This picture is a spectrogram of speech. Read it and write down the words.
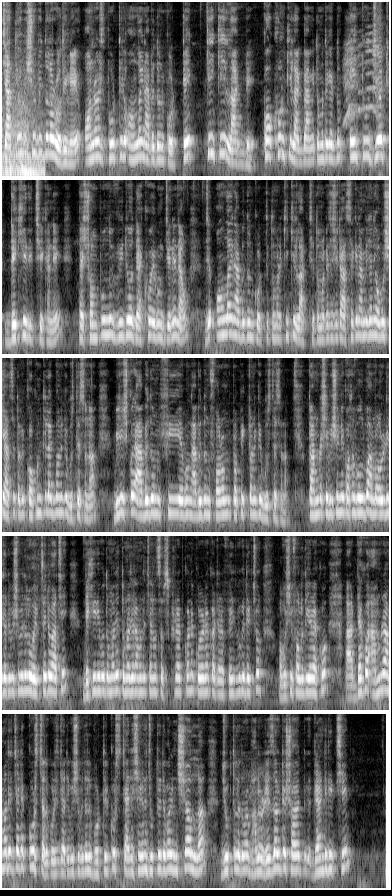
জাতীয় বিশ্ববিদ্যালয়ের অধীনে অনার্স ভর্তির অনলাইন আবেদন করতে কি কি লাগবে? কখন কি লাগবে? আমি তোমাদেরকে একদম এ টু জেড দেখিয়ে দিচ্ছি এখানে। তাই সম্পূর্ণ ভিডিও দেখো এবং জেনে নাও যে অনলাইন আবেদন করতে তোমার কি কি লাগছে। তোমার কাছে সেটা আছে কিনা আমি জানি অবশ্যই আছে, তবে কখন কি লাগবে অনেকে বুঝতেছো না। বিশেষ করে আবেদন ফি এবং আবেদন ফর্ম টপিকটা অনেকে বুঝতেছো না। তো আমরা সে বিষয় নিয়ে কথা বলব। আমরা অলরেডি জাতীয় বিশ্ববিদ্যালয়ের ওয়েবসাইটেও আছে। দেখিয়ে দিব তোমাদের। তোমরা যারা আমাদের চ্যানেল সাবস্ক্রাইব করে করে রাখো। আর যারা ফেসবুকে দেখছ, অবশ্যই ফলো দিয়ে রাখো। আর দেখো, আমরা আমাদের যে একটা কোর্স চালু করেছি, জাতীয় বিশ্ববিদ্যালয় ভর্তির কোর্স চাইলে সেখানে যুক্ত হতে পারো। ইনশাআল্লাহ যুক্ত হলে তোমরা ভালো রেজাল্টের সহায়ত গ্যারান্টি দিচ্ছি।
